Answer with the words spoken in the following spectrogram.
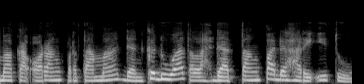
maka orang pertama dan kedua telah datang pada hari itu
